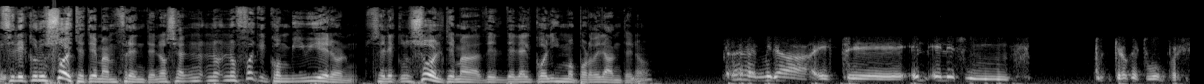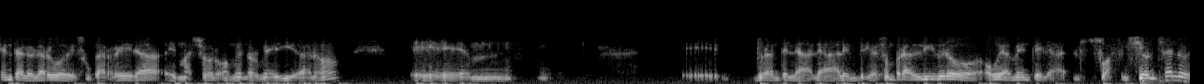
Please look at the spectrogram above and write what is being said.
se le cruzó este tema enfrente, ¿no? O sea, no, no fue que convivieron, se le cruzó el tema del, del alcoholismo por delante, ¿no? Eh, mira, este, él, él, es un, creo que estuvo presente a lo largo de su carrera en mayor o menor medida, ¿no? Eh, eh, durante la, la, la, investigación para el libro, obviamente la, su afición, ya no,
